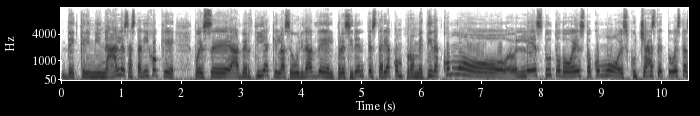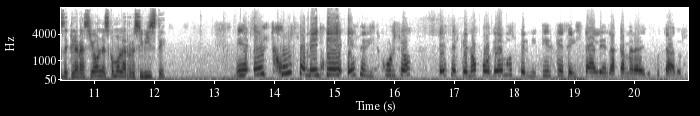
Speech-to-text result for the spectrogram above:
de criminales. Hasta dijo que, pues, advertía que la seguridad del presidente estaría comprometida. ¿Cómo lees tú todo esto? ¿Cómo escuchaste tú estas declaraciones? ¿Cómo las recibiste? Es justamente ese discurso es el que no podemos permitir que se instale en la Cámara de Diputados.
